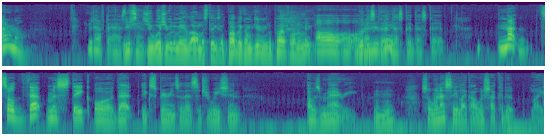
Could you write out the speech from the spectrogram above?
I don't know. You'd have to ask You him. said you wish you would have made a lot of mistakes in public. I'm giving you the platform to make it. Oh, oh, oh, What that's good. think? That's good. That's good. Not so that mistake or that experience or that situation. I was married, Mm-hmm. so when I say like I wish I could have like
